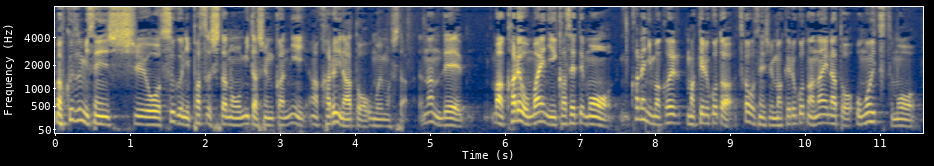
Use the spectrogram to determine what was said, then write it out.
まあ、福住選手をすぐにパスしたのを見た瞬間に、あ軽いなと思いました。なんで、まあ、彼を前に行かせても、彼に負ける負けることは、塚越選手に負けることはないなと思いつつも、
